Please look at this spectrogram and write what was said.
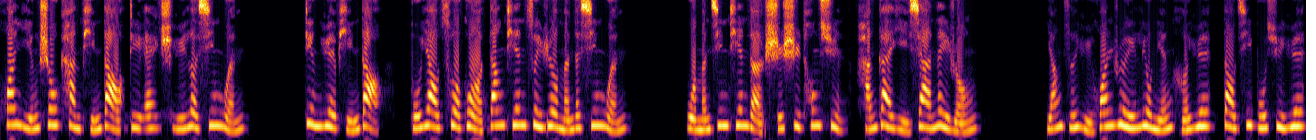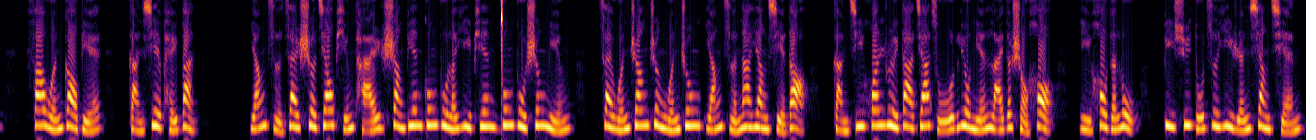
欢迎收看频道 DH 娱乐新闻，订阅频道，不要错过当天最热门的新闻。我们今天的时事通讯涵盖以下内容：杨紫与欢瑞六年合约到期不续约，发文告别，感谢陪伴。杨紫在社交平台上边公布了一篇公布声明，在文章正文中，杨紫那样写道：“感激欢瑞大家族六年来的守候，以后的路必须独自一人向前。”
